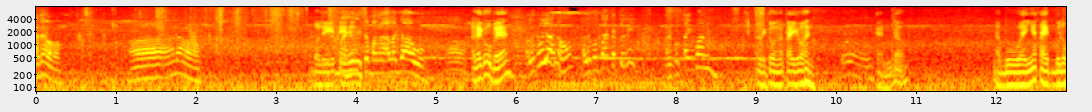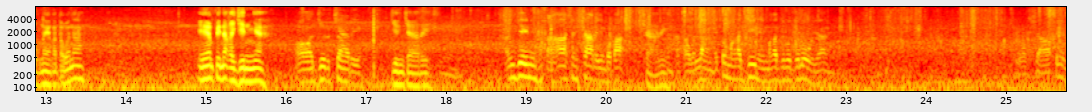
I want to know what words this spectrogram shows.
Ano? Ah, ano? Balitin. no? Mahilig sa mga alagaw. Ah. Alagaw ba yan? Alagaw yan, oh. Alagaw dagat yun eh. Alagaw Taiwan. Alagaw na Taiwan. Oo. Ganda oh. Nabuhay niya kahit bulok na yung katawan na. Yan yung pinaka-gin niya. Oh, Jill Chari. Gin chari. Ang Jenny sa taas, ang Shari yung baba. Chari. Ang katawan lang. Ito mga Jenny, mga dulo-dulo. Yan. Workshopin.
